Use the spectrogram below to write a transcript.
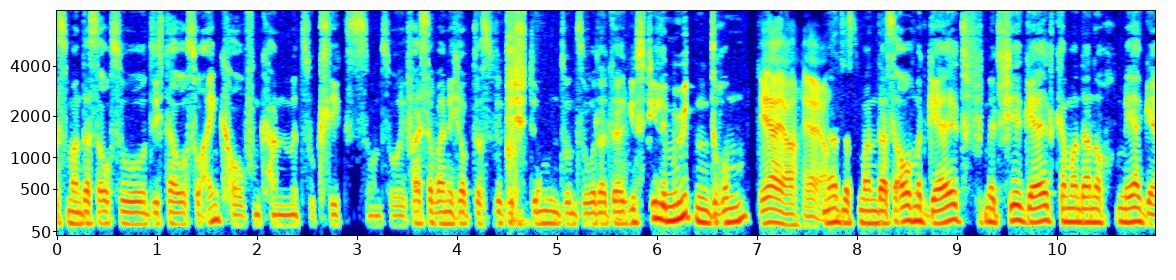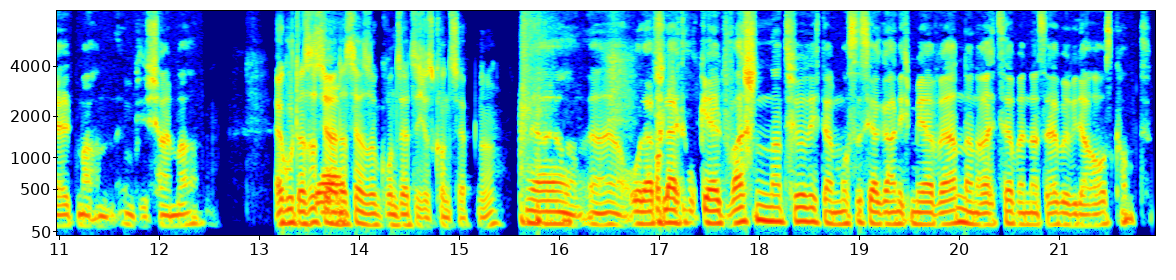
dass man das auch so, sich da auch so einkaufen kann mit so Klicks und so. Ich weiß aber nicht, ob das wirklich stimmt und so. Da, da gibt es viele Mythen drum, ja, ja, ja. ja. ne, dass man das auch mit Geld, mit viel Geld kann man da noch mehr Geld machen, irgendwie scheinbar. Ja gut, das ist ja, Ja. das ist ja so ein grundsätzliches Konzept, ne? Ja, ja, ja, ja. Oder vielleicht auch Geld waschen natürlich, dann muss es ja gar nicht mehr werden, dann reicht es ja, wenn dasselbe wieder rauskommt.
